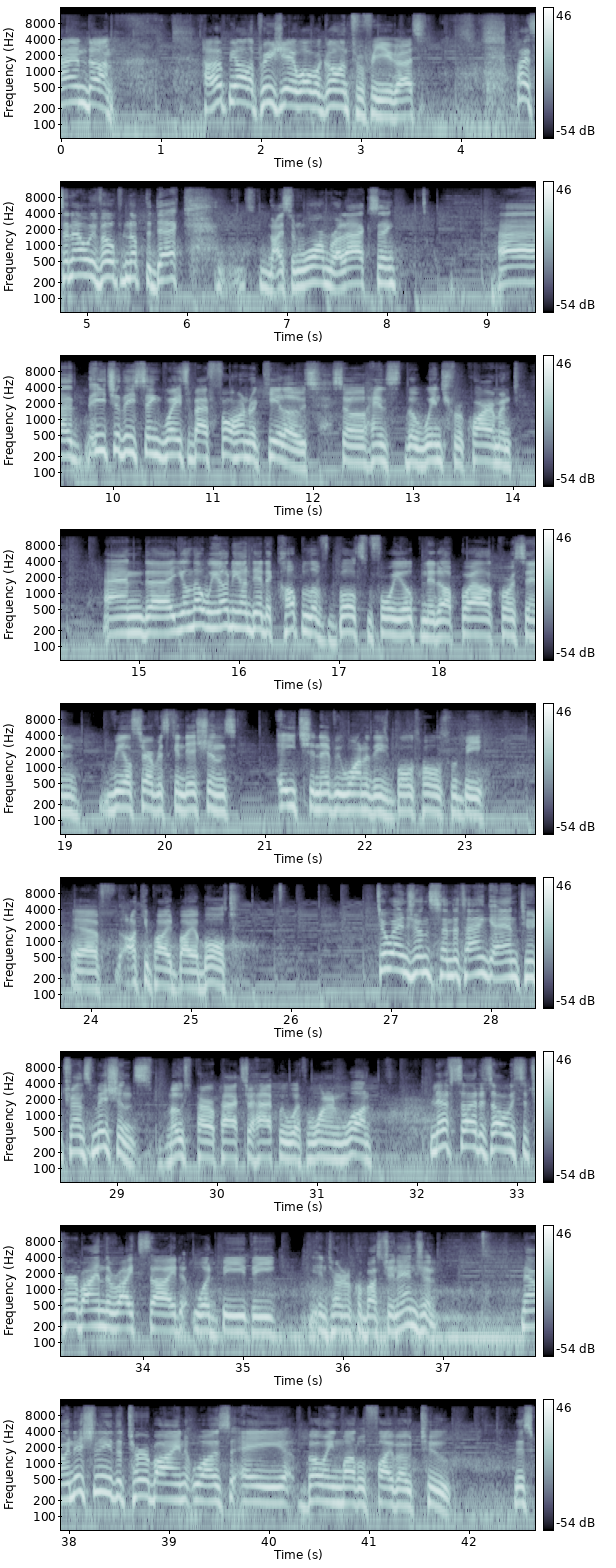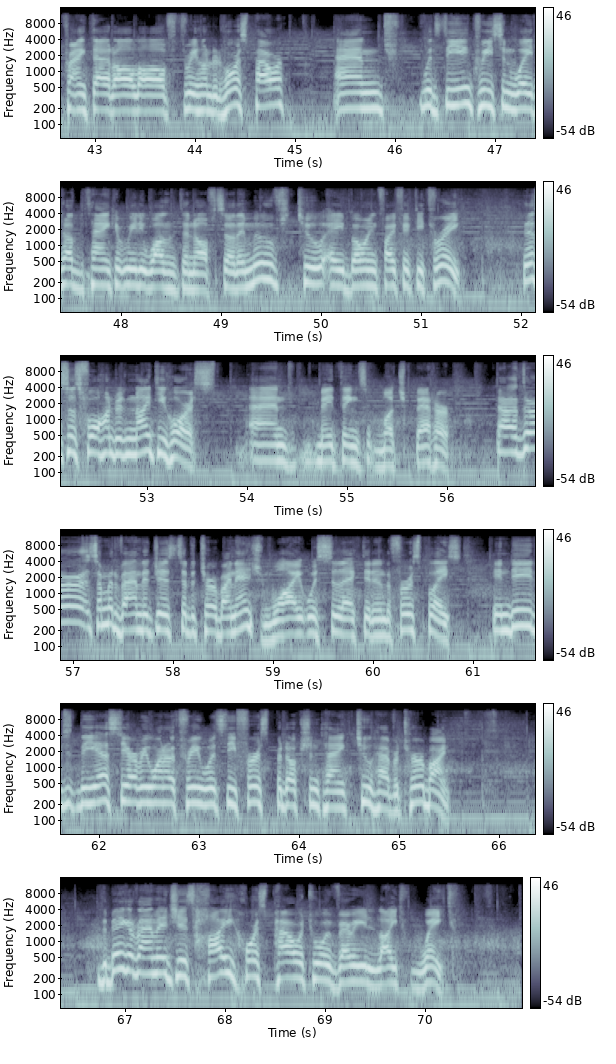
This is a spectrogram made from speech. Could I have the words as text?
And done. I hope you all appreciate what we're going through for you guys. All right, so now we've opened up the deck. It's nice and warm, relaxing. Uh, each of these things weighs about 400 kilos, so hence the winch requirement. And uh, you'll know we only undid a couple of bolts before we opened it up. Well, of course, in real service conditions, each and every one of these bolt holes would be uh, occupied by a bolt. Two engines in the tank and two transmissions. Most power packs are happy with one and one. Left side is always the turbine, the right side would be the internal combustion engine. Now initially the turbine was a Boeing Model 502. This cranked out all of 300 horsepower and with the increase in weight of the tank it really wasn't enough so they moved to a Boeing 553. This was 490 horse and made things much better. Now there are some advantages to the turbine engine, why it was selected in the first place. Indeed, the STRV 103 was the first production tank to have a turbine. The big advantage is high horsepower to a very light weight.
